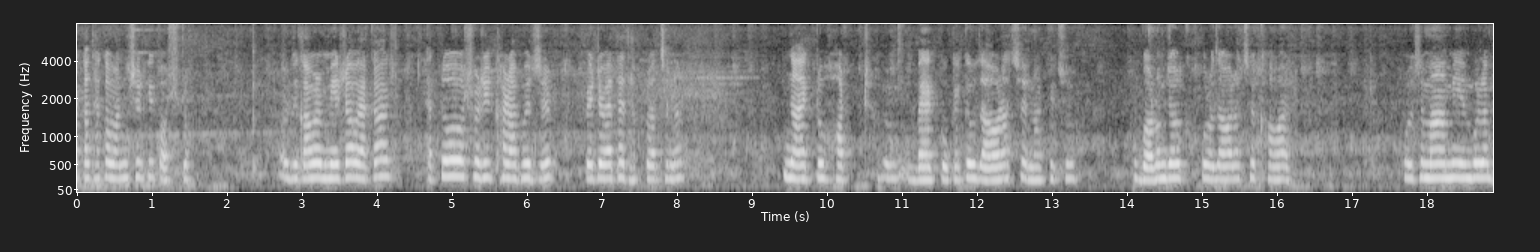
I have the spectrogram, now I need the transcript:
একা থাকা মানুষের কি কষ্ট? ওইদিকে আমার মেয়েটাও একা, এত শরীর খারাপ হয়েছে, পেটে ব্যথায় থাকতে পারছে না। না একটু হট ব্যাগ ওকে কেউ দেওয়ার আছে, না কিছু। গরম জল করে দেওয়ার আছে, খাওয়ার। বলছে, মা, আমি আমি বললাম,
